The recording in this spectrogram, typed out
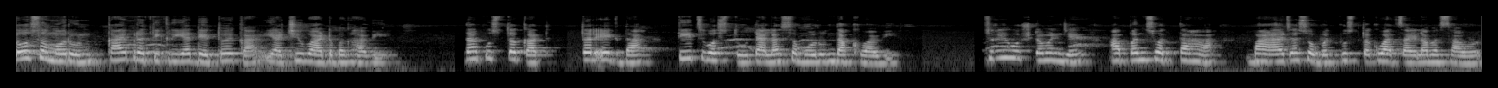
तो समोरून काय प्रतिक्रिया देतोय का याची वाट बघावी. एकदा पुस्तकात तर एकदा तीच वस्तू त्याला समोरून दाखवावी. दुसरी गोष्ट म्हणजे आपण स्वतः बाळाच्या सोबत पुस्तक वाचायला बसावं.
